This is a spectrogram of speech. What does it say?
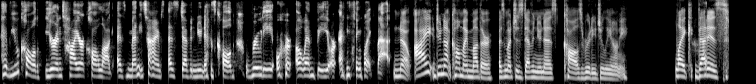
have you called your entire call log as many times as Devin Nunes called Rudy or OMB or anything like that? No, I do not call my mother as much as Devin Nunes calls Rudy Giuliani. Like that is,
